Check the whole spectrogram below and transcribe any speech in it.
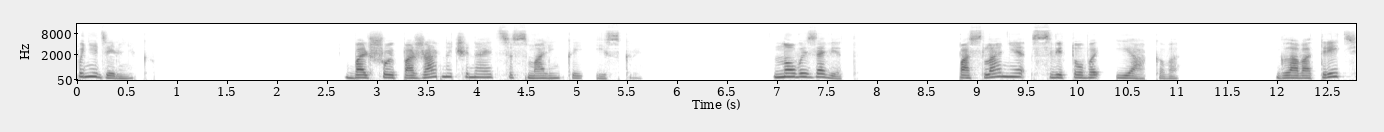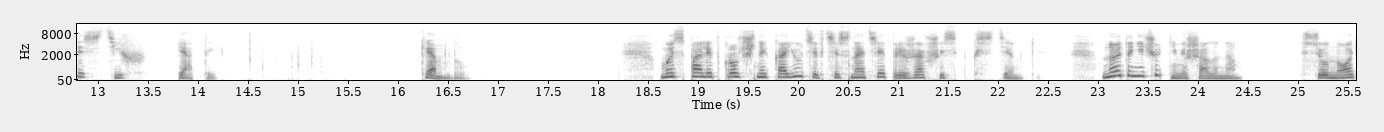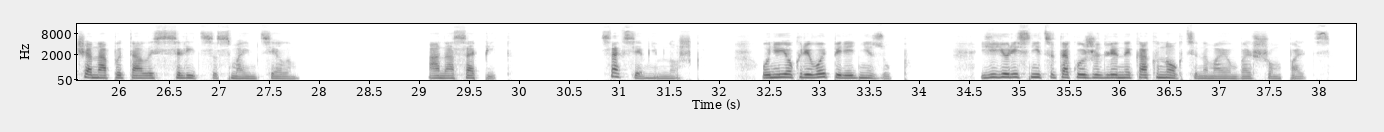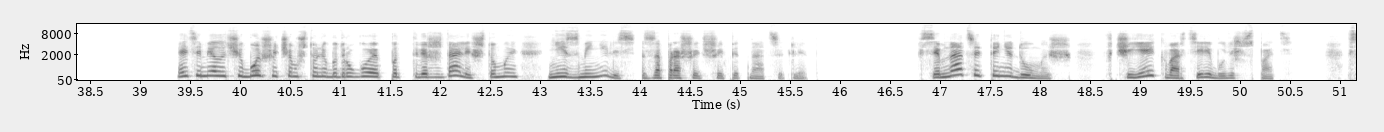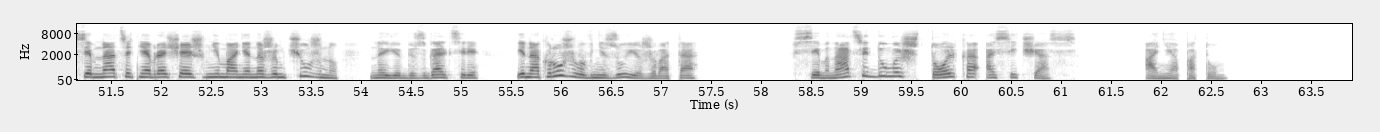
Понедельник. Большой пожар начинается с маленькой искры. Новый Завет. Послание святого Иакова. Глава 3, стих 5. Кэмпбелл. Мы спали в крошечной каюте в тесноте, прижавшись к стенке. Но это ничуть не мешало нам. Всю ночь она пыталась слиться с моим телом. Она сопит. Совсем немножко. У нее кривой передний зуб. Ее ресницы такой же длины, как ногти на моем большом пальце. Эти мелочи больше, чем что-либо другое, подтверждали, что мы не изменились за прошедшие пятнадцать лет. В семнадцать ты не думаешь, в чьей квартире будешь спать. В семнадцать не обращаешь внимания на жемчужину на ее бюстгальтере и на кружево внизу ее живота — в семнадцать думаешь только о сейчас, а не о потом.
